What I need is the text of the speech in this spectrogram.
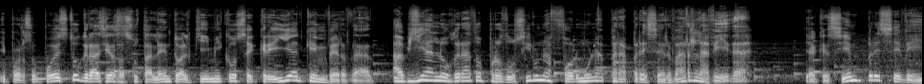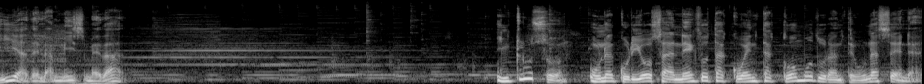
Y por supuesto, gracias a su talento alquímico, se creía que en verdad había logrado producir una fórmula para preservar la vida, ya que siempre se veía de la misma edad. Incluso, una curiosa anécdota cuenta cómo durante una cena,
